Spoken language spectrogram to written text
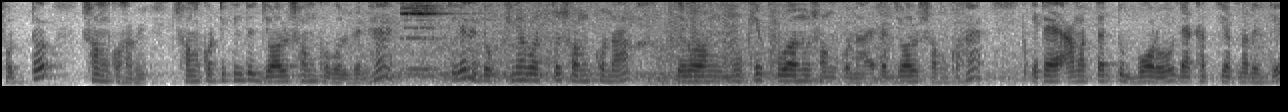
ছোট্ট শঙ্খ হবে। শঙ্খটি কিন্তু জল শঙ্খ বলবেন হ্যাঁ? ঠিক আছে? দক্ষিণাবর্ত শঙ্খ না, এবং মুখে ফুয়ানো শঙ্খ না, এটা জল শঙ্খ হ্যাঁ? এটা আমারটা একটু বড়, দেখাচ্ছি আপনাদেরকে।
